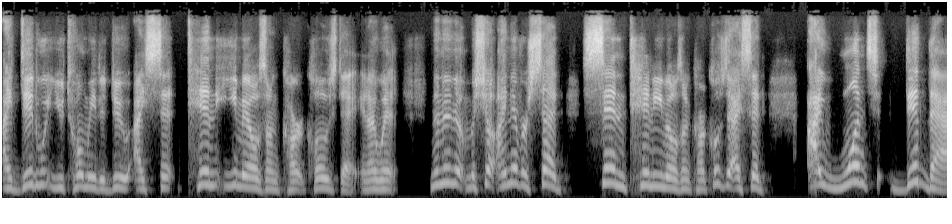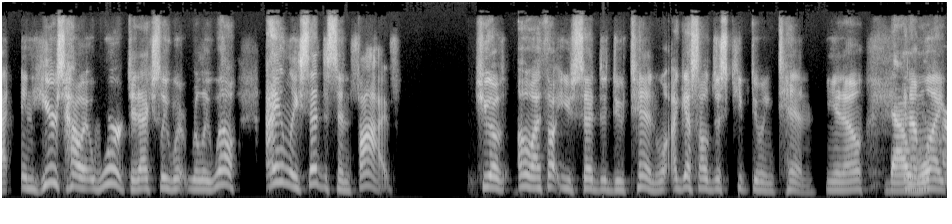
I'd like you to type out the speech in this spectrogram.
I did what you told me to do. I sent 10 emails on cart close day. And I went, no, no, no, Michelle, I never said send 10 emails on cart close day. I said, I once did that, and here's how it worked. It actually went really well. I only said to send five. She goes, Oh, I thought you said to do 10. Well, I guess I'll just keep doing 10, you know? That and I'm worked. like,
